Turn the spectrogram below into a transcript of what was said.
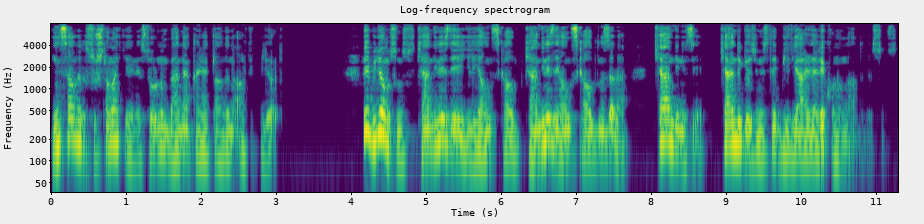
İnsanları suçlamak yerine sorunun benden kaynaklandığını artık biliyordum. Ve biliyor musunuz kendinizle ilgili yalnız kal kendinizle yalnız kaldığınızda da kendinizi kendi gözünüzde bir yerlere konumlandırıyorsunuz.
